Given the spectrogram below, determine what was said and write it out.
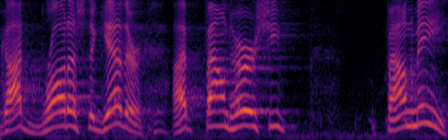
God brought us together. I found her, she found me,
